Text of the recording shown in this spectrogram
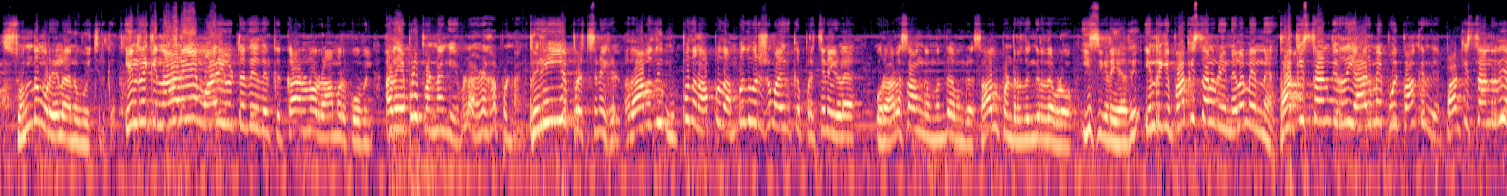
சொந்த முறையில் அனுபவிச்சிருக்கேன். இன்றைக்கு நாளே மாறிவிட்டது இதற்கு காரணம் ராமர் கோவில். அதை எப்படி பண்ணாங்க? எவ்வளோ அழகாக பண்ணாங்க. பெரிய பிரச்சனைகள் அதாவது முப்பது நாற்பது ஐம்பது வருஷமாக இருக்க பிரச்சனைகளை ஒரு அரசாங்கம் வந்து அவங்க சால்வ் பண்றதுங்கிறது அவ்வளோ ஈஸி கிடையாது. இன்றைக்கு பாகிஸ்தானுடைய நிலைமை என்ன? பாகிஸ்தான்ங்கிறது யாருமே போய் பார்க்கறது பாகிஸ்தான்றதே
